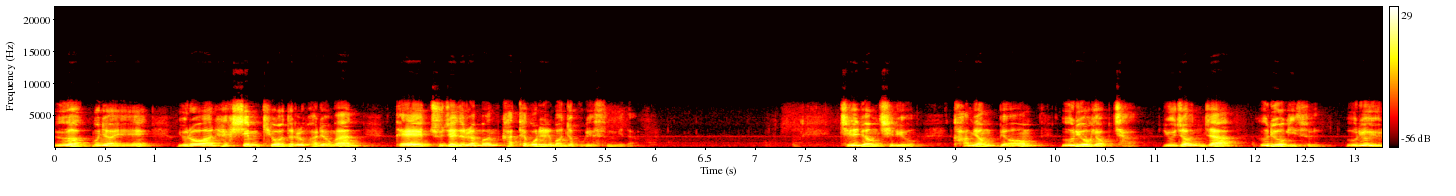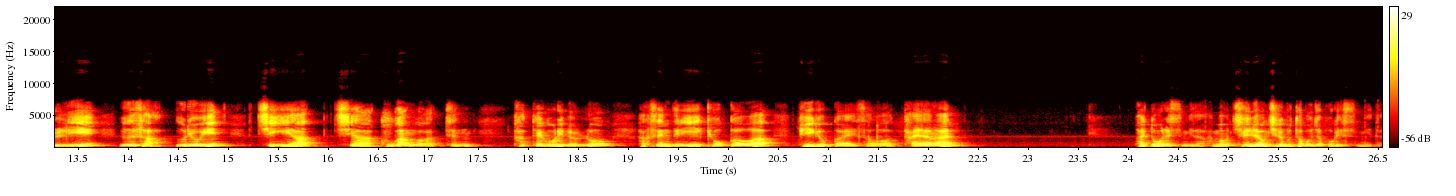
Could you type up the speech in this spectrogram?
의학 분야의 이러한 핵심 키워드를 활용한 대주제들을 한번 카테고리를 먼저 보겠습니다. 질병치료, 감염병, 의료격차, 유전자, 의료기술, 의료윤리, 의사, 의료인, 치의학, 치아, 구강과 같은 카테고리별로 학생들이 교과와 비교과에서 다양한 활동을 했습니다. 한번 질병치료부터 먼저 보겠습니다.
